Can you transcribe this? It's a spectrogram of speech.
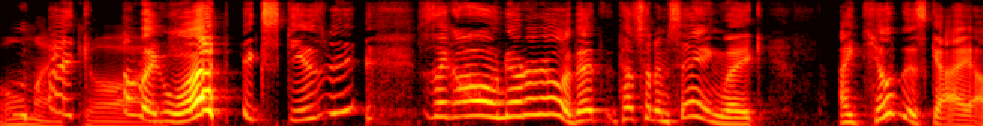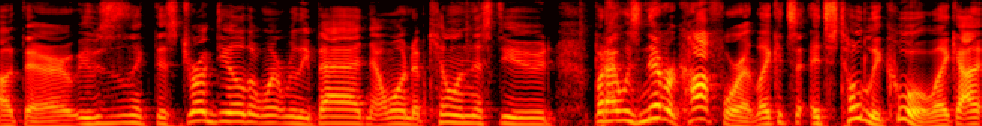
Oh my Like, god. I'm like, what? Excuse me? She's like, oh no, no, no. That that's what I'm saying. Like, I killed this guy out there. It was like this drug deal that went really bad, and I wound up killing this dude. But I was never caught for it. Like, it's it's totally cool. Like, I,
